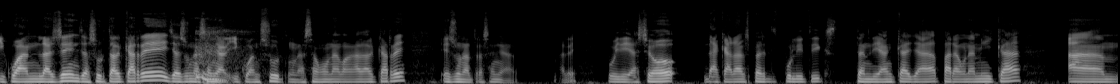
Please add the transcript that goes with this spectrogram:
i quan la gent ja surt al carrer ja és una senyal, i quan surt una segona vegada al carrer és una altra senyal. Vale? Vull dir, això de cara als partits polítics tindrien que ja parar una mica um,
